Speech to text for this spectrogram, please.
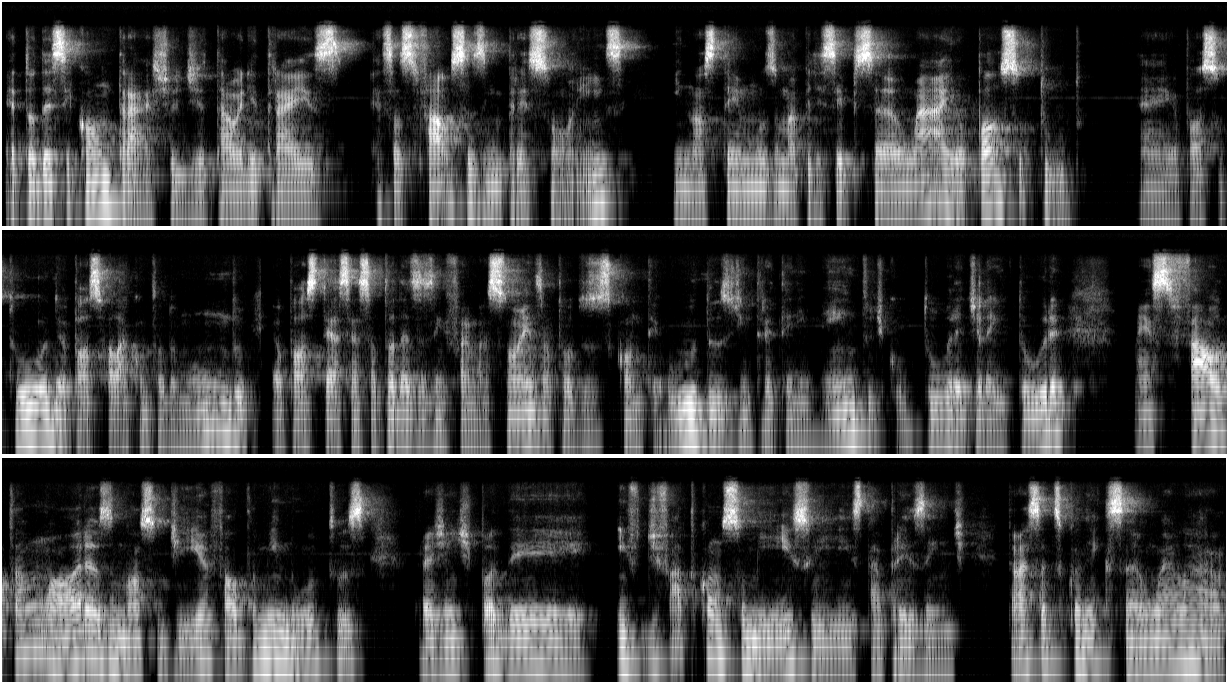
É todo esse contraste. O digital ele traz essas falsas impressões e nós temos uma percepção, ah, eu posso tudo. É, eu posso tudo, eu posso falar com todo mundo, eu posso ter acesso a todas as informações, a todos os conteúdos de entretenimento, de cultura, de leitura, mas faltam horas no nosso dia, faltam minutos para a gente poder, de fato, consumir isso e estar presente. Então, essa desconexão, ela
